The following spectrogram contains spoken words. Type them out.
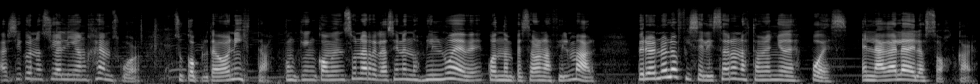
Allí conoció a Liam Hemsworth, su coprotagonista, con quien comenzó una relación en 2009 cuando empezaron a filmar, pero no lo oficializaron hasta un año después, en la gala de los Oscar.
